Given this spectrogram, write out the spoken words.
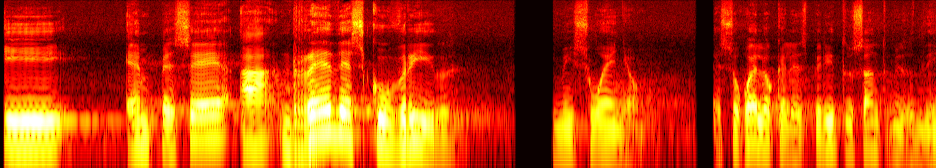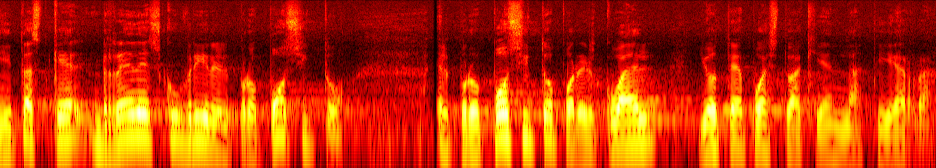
y empecé a redescubrir mi sueño. Eso fue lo que el Espíritu Santo me dijo. Que redescubrir el propósito, el propósito por el cual yo te he puesto aquí en la tierra.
